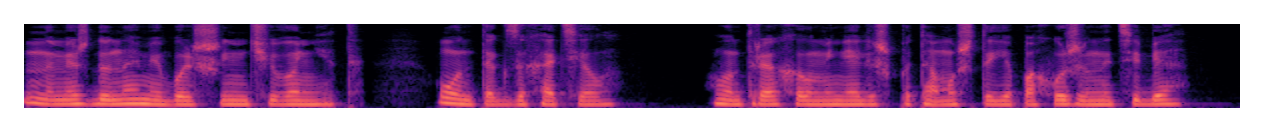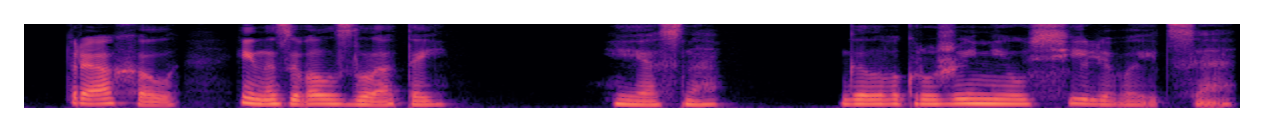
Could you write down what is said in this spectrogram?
Но между нами больше ничего нет. Он так захотел. Он трахал меня лишь потому, что я похожа на тебя. Трахал и называл Златой». «Ясно». Головокружение усиливается.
